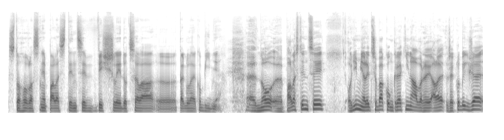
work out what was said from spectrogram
z toho vlastně palestinci vyšli docela uh, takhle jako bídně? Eh, no, palestinci, oni měli třeba konkrétní návrhy, ale řekl bych, že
